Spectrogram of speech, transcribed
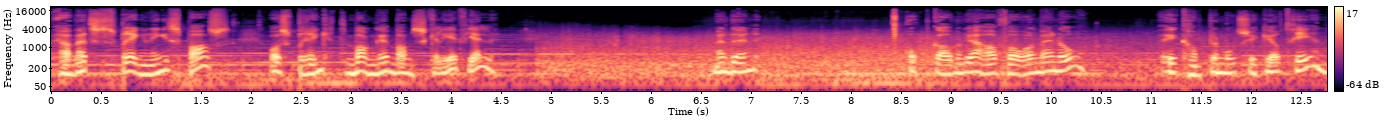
det har vært sprengning i spas og sprengt mange vanskelige fjell. Men den oppgaven jeg har foran meg nå, i kampen mot psykiatrien,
